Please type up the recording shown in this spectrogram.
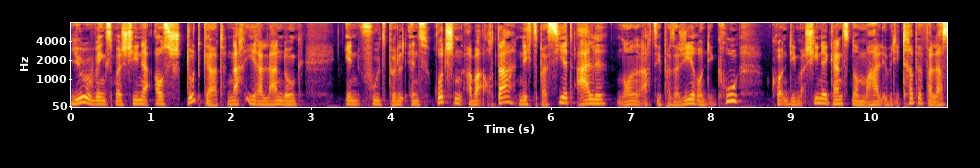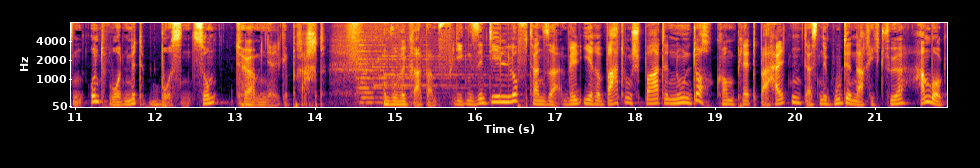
Eurowings-Maschine aus Stuttgart nach ihrer Landung in Fuhlsbüttel ins Rutschen, aber auch da nichts passiert. Alle 89 Passagiere und die Crew konnten die Maschine ganz normal über die Treppe verlassen und wurden mit Bussen zum Terminal gebracht. Und wo wir gerade beim Fliegen sind, die Lufthansa will ihre Wartungssparte nun doch komplett behalten. Das ist eine gute Nachricht für Hamburg.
